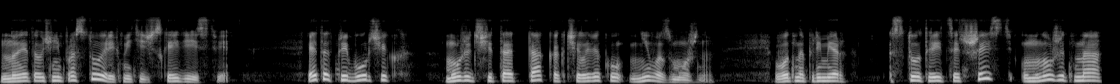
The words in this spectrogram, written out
Но это очень простое арифметическое действие. Этот приборчик может считать так, как человеку невозможно. Вот, например, 136 умножить на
